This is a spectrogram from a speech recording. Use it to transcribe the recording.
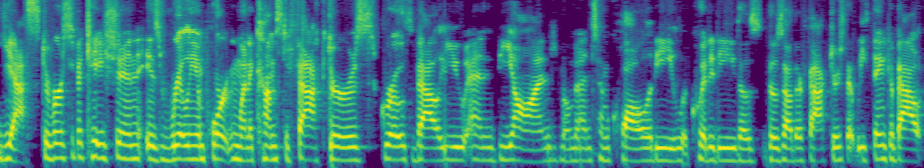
Yes, diversification is really important when it comes to factors, growth, value, and beyond momentum, quality, liquidity, those, those other factors that we think about.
